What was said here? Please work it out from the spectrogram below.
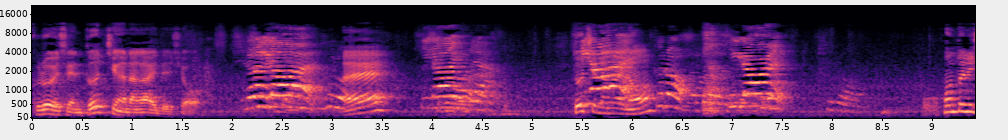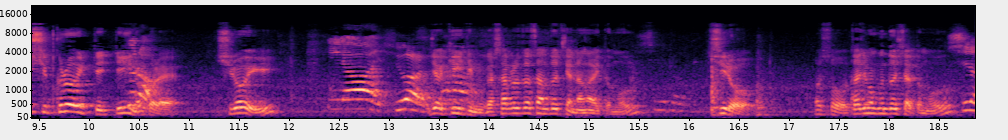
黒い線どっちが長いでしょう？白いえ？白いどっちが長いの？黒。本当にし黒いって言っていいの？黒。これ。白い？白い。白じゃあ聞いてみるか。桜田さんどっちが長いと思う？白あそう。田島君どうしたと思う？白。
